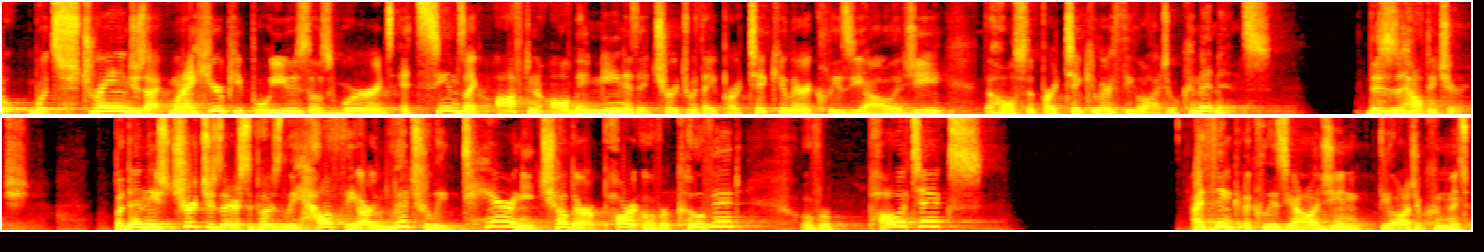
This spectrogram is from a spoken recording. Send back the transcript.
But what's strange is that when I hear people use those words, it seems like often all they mean is a church with a particular ecclesiology that holds to particular theological commitments. This is a healthy church. But then these churches that are supposedly healthy are literally tearing each other apart over COVID, over politics, I think ecclesiology and theological commitments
